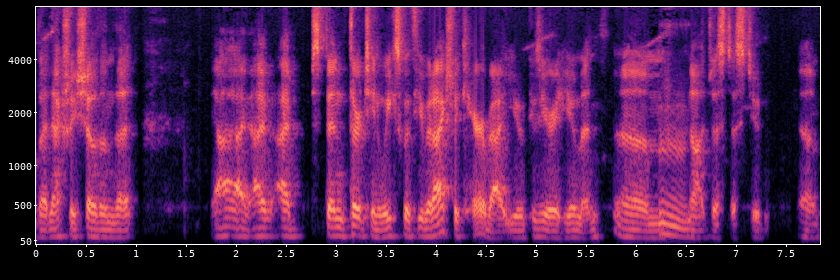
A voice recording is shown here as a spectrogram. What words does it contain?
bit and actually show them that I, I, I, spend 13 weeks with you, but I actually care about you because you're a human, um, mm. not just a student. Um,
